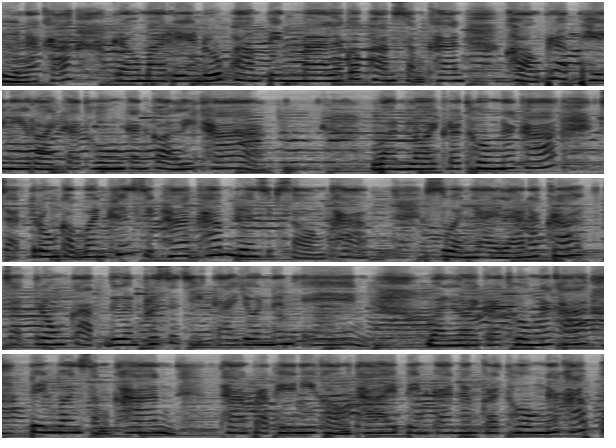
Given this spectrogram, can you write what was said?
อื่นนะคะ เรามาเรียนรู้ความเป็นมาแล้วก็ความสำคัญของประเพณีลอยกระทงกันก่อนเลยค่ะ วันลอยกระทงนะคะ จะตรงกับวันขึ้น 15 ค่ำเดือน 12 ค่ะ ส่วนใหญ่แล้วนะคะ จะตรงกับเดือนพฤศจิกายนนั่นเอง วันลอยกระทงนะคะ เป็นวันสำคัญ ทางประเพณีของไทยเป็นการนำกระทงนะคะไป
